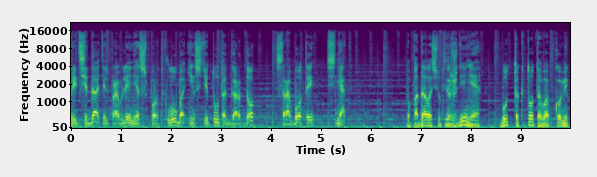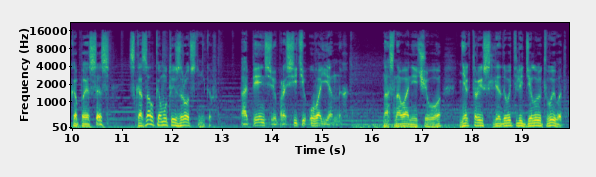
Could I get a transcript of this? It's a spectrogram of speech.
Председатель правления спортклуба Института Гордо с работы снят. Попадалось утверждение, будто кто-то в обкоме КПСС сказал кому-то из родственников «А пенсию просите у военных», на основании чего некоторые исследователи делают вывод –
